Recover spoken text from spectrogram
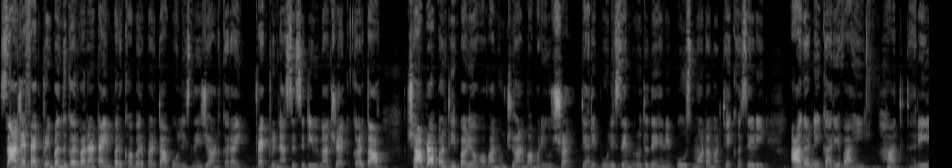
સાંજે ફેક્ટરી બંધ કરવાના ટાઈમ પર ખબર પડતા પોલીસને જાણ કરાઈ. ફેક્ટરીના સીસીટીવીમાં ચેક કરતા છાપરા પરથી પડ્યો હોવાનું જાણવા મળ્યું છે. ત્યારે પોલીસે મૃતદેહને પોસ્ટમોર્ટમ અર્થે ખસેડી આગળની કાર્યવાહી હાથ ધરી.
